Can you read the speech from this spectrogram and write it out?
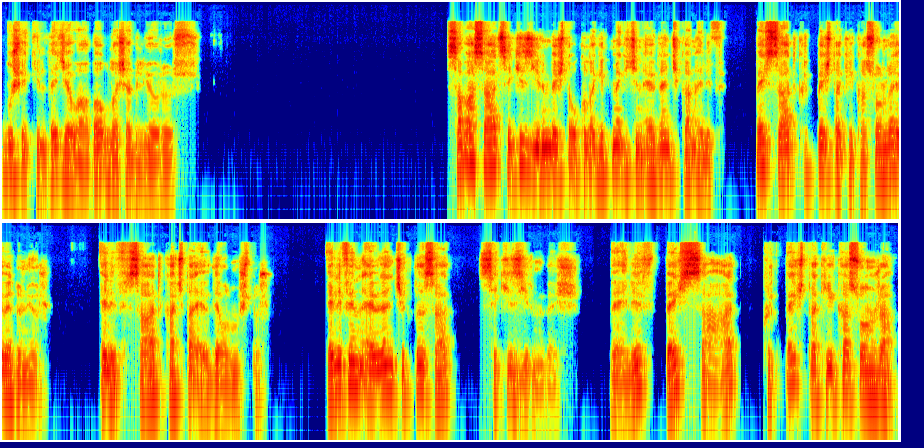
bu şekilde cevaba ulaşabiliyoruz. Sabah saat 8.25'te okula gitmek için evden çıkan Elif 5 saat 45 dakika sonra eve dönüyor. Elif saat kaçta evde olmuştur? Elif'in evden çıktığı saat 8.25 ve Elif 5 saat 45 dakika sonra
